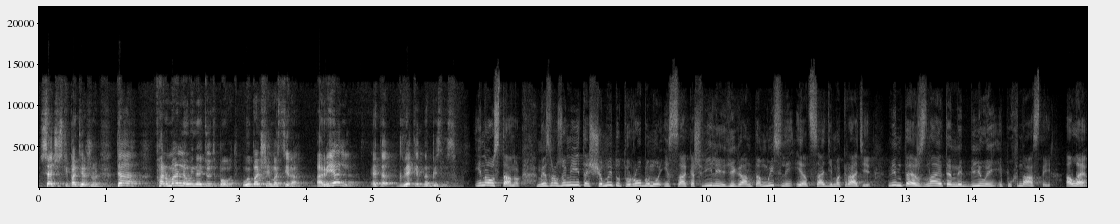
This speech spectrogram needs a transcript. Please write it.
всячески поддерживали. Да, формально вы найдете повод. Вы большие мастера. А реально это рэкет на бизнес. І наостанок, не зрозумієте, що ми тут робимо із Саакашвілі гіганта мислі і отця демократії. Він теж, знаєте, не білий і пухнастий. Але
